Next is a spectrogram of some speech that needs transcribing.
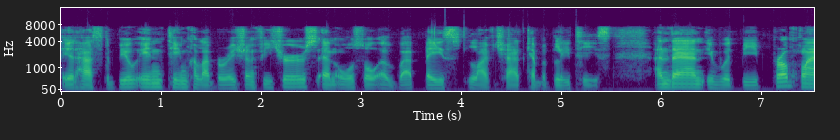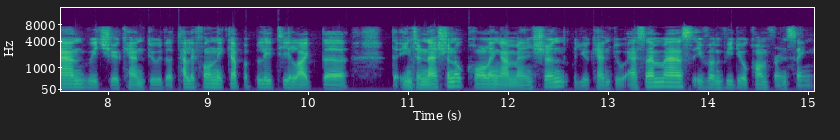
It has the built-in team collaboration features and also a web-based live chat capabilities. And then it would be Pro plan, which you can do the telephonic capability like the the international calling I mentioned. You can do SMS, even video conferencing.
